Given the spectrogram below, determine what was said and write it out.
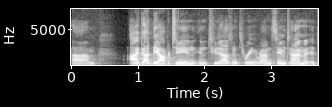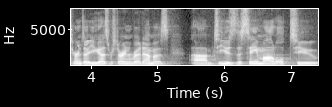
Um, I got the opportunity in, in, 2003, around the same time it turns out you guys were starting Red Emma's, um, to use the same model to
